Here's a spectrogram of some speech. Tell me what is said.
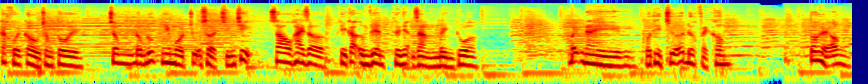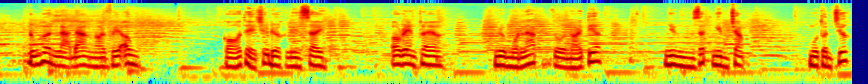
các khối cầu trong tôi trông đông đúc như một trụ sở chính trị sau 2 giờ khi các ứng viên thừa nhận rằng mình thua. Bệnh này có thể chữa được phải không? Tôi hỏi ông Đúng hơn là đang nói với ông có thể chữa được Lindsay Oriental ngừng một lát rồi nói tiếp Nhưng rất nghiêm trọng Một tuần trước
